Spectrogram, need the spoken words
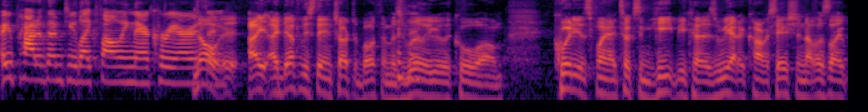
are you proud of them? Do you like following their careers? No, And- it, I, I definitely stay in touch with both of them. It's really, really cool. Um, Kwity is funny. I took some heat because we had a conversation that was like,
